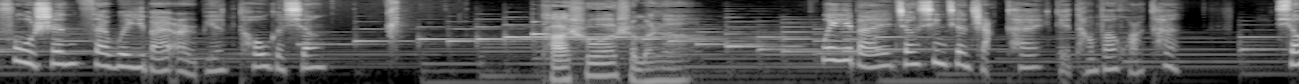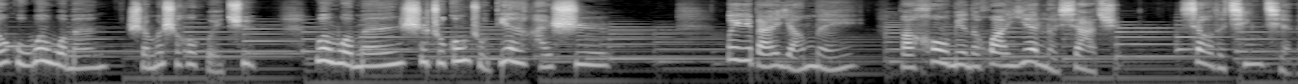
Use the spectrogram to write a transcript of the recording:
附身在魏一白耳边偷个香。他说什么了？魏一白将信件展开给唐芳华看。小谷问我们什么时候回去，问我们是住公主殿还是……魏一白扬眉，把后面的话咽了下去，笑得清浅。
